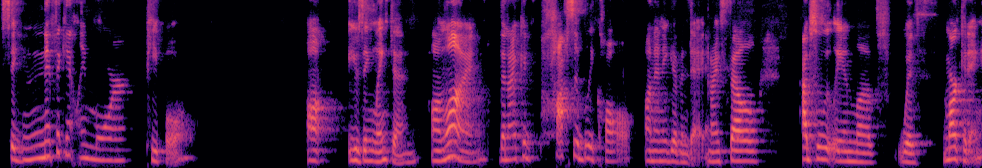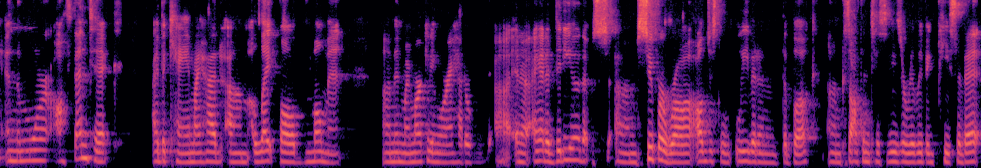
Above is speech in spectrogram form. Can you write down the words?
significantly more people on, using LinkedIn online than I could possibly call on any given day. And I fell absolutely in love with marketing and the more authentic I became. I had um, a light bulb moment um, in my marketing where I had a, uh, a I had a video that was um, super raw. I'll just leave it in the book because um, authenticity is a really big piece of it.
